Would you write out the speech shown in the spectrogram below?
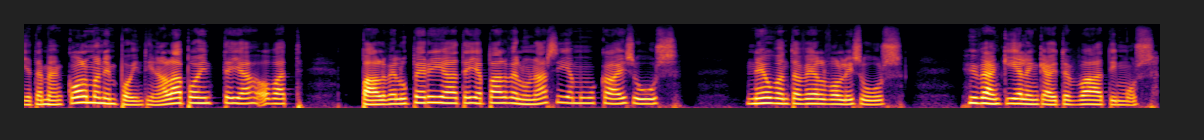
Ja tämän kolmannen pointin alapointteja ovat palveluperiaate ja palvelun asianmukaisuus, neuvontavelvollisuus, hyvän kielenkäytön vaatimus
